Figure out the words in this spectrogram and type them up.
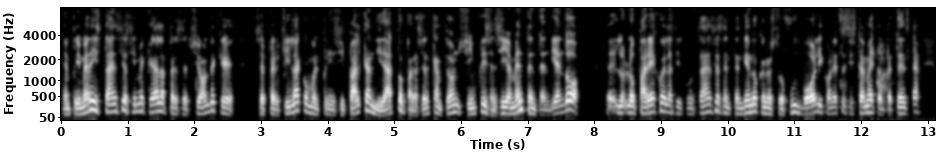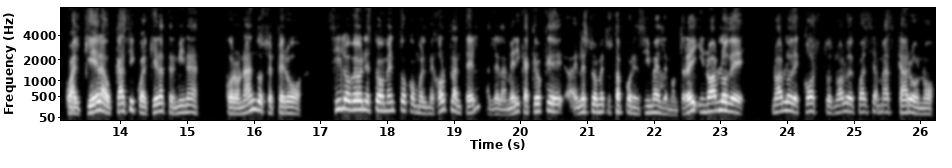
en primera instancia sí me queda la percepción de que se perfila como el principal candidato para ser campeón, simple y sencillamente, entendiendo eh, lo, parejo de las circunstancias, entendiendo que nuestro fútbol y con este sistema de competencia, cualquiera o casi cualquiera termina coronándose, pero sí lo veo en este momento como el mejor plantel, al del América, creo que en este momento está por encima del de Monterrey, y no hablo de no hablo de costos, no hablo de cuál sea más caro o no,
